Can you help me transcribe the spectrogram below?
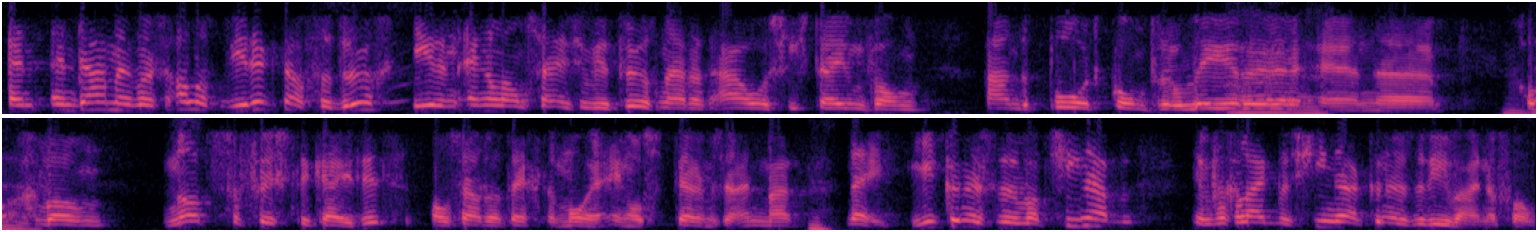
En, en daarmee was alles direct achter de rug. Hier in Engeland zijn ze weer terug naar het oude systeem van aan de poort controleren. Oh. En uh, ja. gewoon not sophisticated. Al zou dat echt een mooie Engelse term zijn. Maar nee, hier kunnen ze er wat China... In vergelijking met China kunnen ze er hier weinig van.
